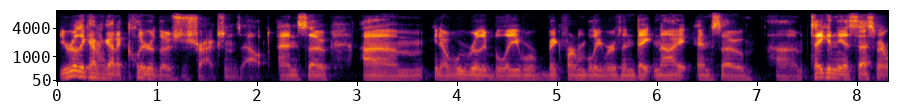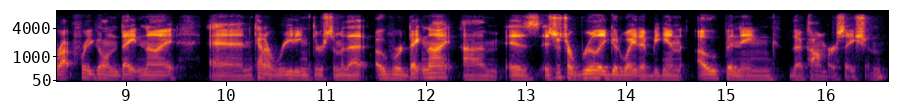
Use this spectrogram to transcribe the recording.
you really kind of got to clear those distractions out. And so, um, you know, we really believe we're big firm believers in date night. And so, um, taking the assessment right before you go on date night and kind of reading through some of that over date night um, is is just a really good way to begin opening the conversation.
